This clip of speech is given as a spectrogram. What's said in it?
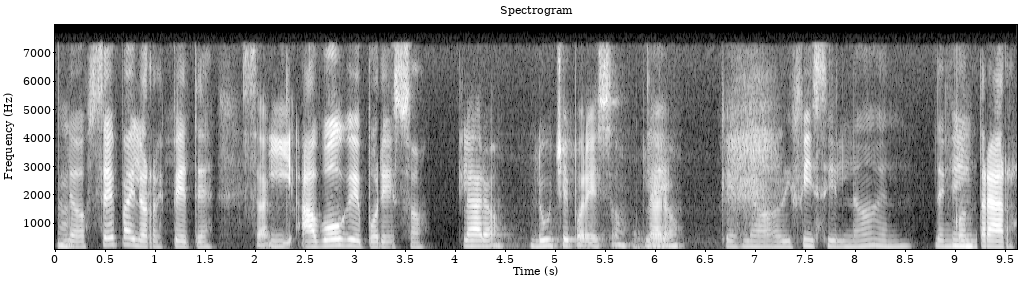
Mm, Lo sepa y lo respete Exacto, y abogue por eso. claro, luche por eso, Sí, claro. que es lo difícil, ¿no? En- de Sí. encontrar.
